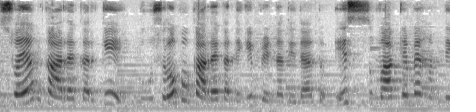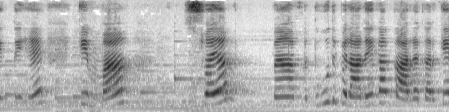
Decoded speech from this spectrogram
स्वयं कार्य करके दूसरों को कार्य करने की प्रेरणा देता है। तो इस वाक्य में हम देखते हैं कि माँ स्वयं दूध पिलाने का कार्य करके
